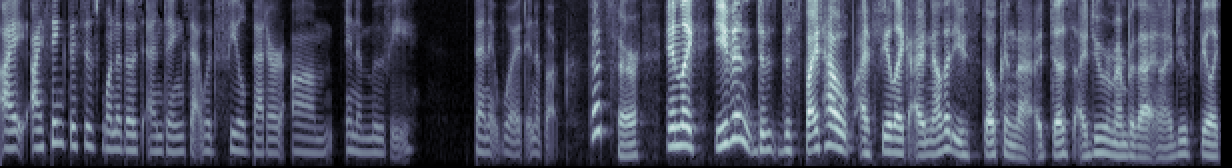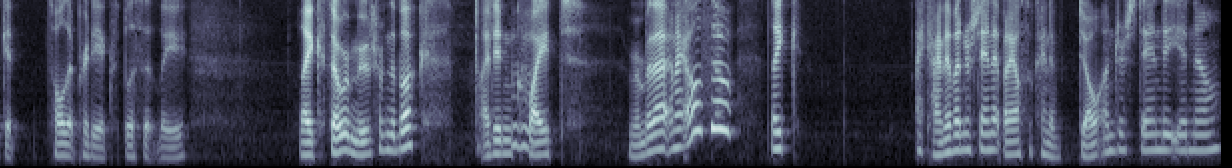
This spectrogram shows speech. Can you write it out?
I I think this is one of those endings that would feel better um in a movie than it would in a book. That's fair. And like even d- despite how I feel like I now that you've spoken that it does I do remember that and I do feel like it told it pretty explicitly. Like so removed from the book, I didn't Mm-hmm. quite remember that and I also like I kind of understand it but I also kind of don't understand it, you know?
